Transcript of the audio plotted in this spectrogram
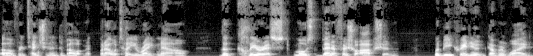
of retention and development. But I will tell you right now, the clearest, most beneficial option would be creating a government wide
